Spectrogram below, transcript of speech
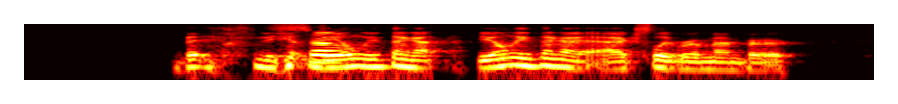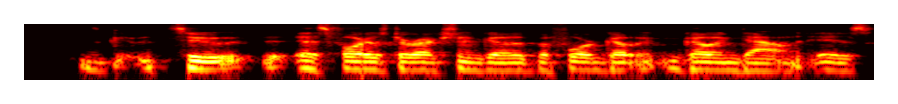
but the, So- the only thing I the only thing I actually remember to as far as direction goes before going going down is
